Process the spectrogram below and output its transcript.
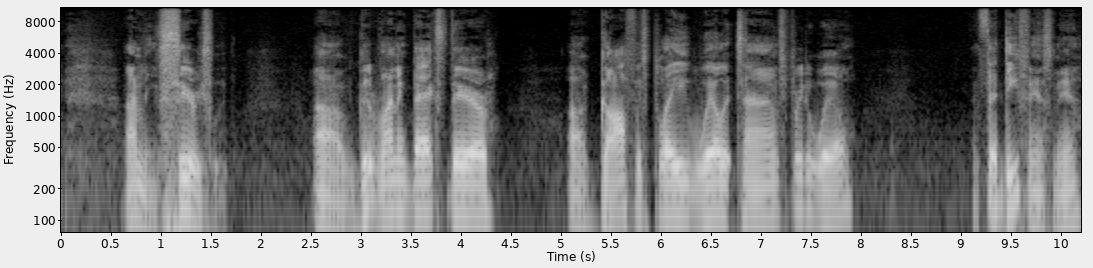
I mean, seriously. Uh, good running backs there. Uh, Goff has played well at times, pretty well. It's that defense, man.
